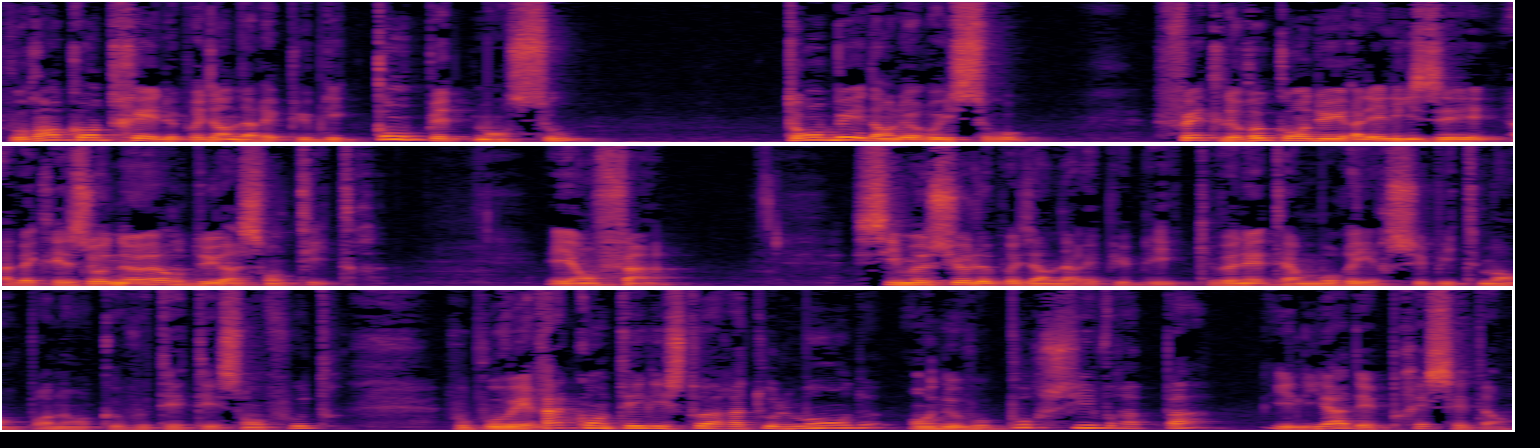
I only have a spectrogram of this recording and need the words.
vous rencontrez le président de la République complètement sous, tombez dans le ruisseau, faites-le reconduire à l'Élysée avec les honneurs dus à son titre. Et enfin, si Monsieur le Président de la République venait à mourir subitement pendant que vous tétez son foutre, vous pouvez raconter l'histoire à tout le monde, on ne vous poursuivra pas, il y a des précédents.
